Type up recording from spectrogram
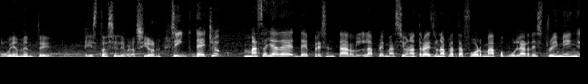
obviamente, esta celebración. Sí, de hecho, más allá de, de, presentar la premiación a través de una plataforma popular de streaming,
